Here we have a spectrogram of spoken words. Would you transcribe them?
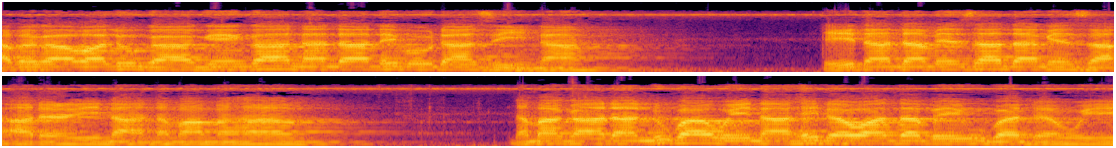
အဘဂဝလူကကင်္ကာနန္ဒာနိဗ္ဗုဒ္ဓဇိနာဒေတတမေသတကင်္စာအာရရိနနမမဟံနမကာရနုဘဝေနာဟိတဝသဗ္ဗေဥပဒဝေ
